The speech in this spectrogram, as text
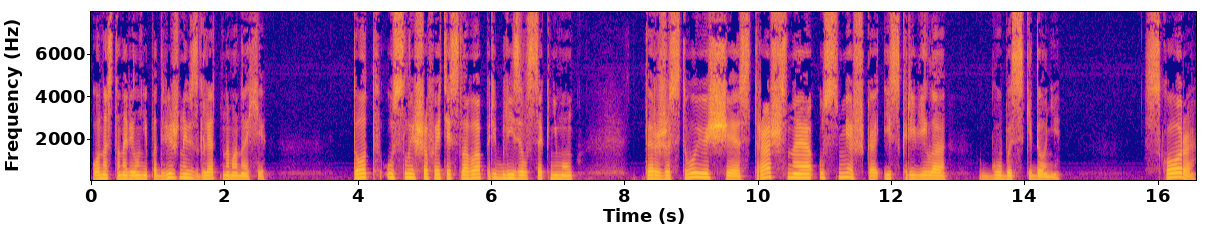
Он остановил неподвижный взгляд на монахи. Тот, услышав эти слова, приблизился к нему. Торжествующая, страшная усмешка искривила губы Скидони. «Скоро,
